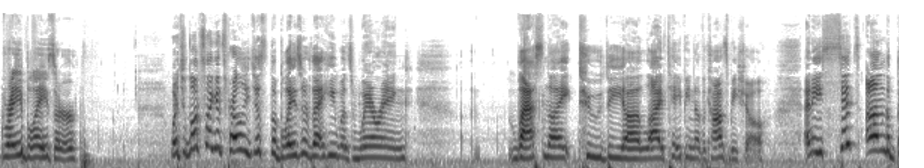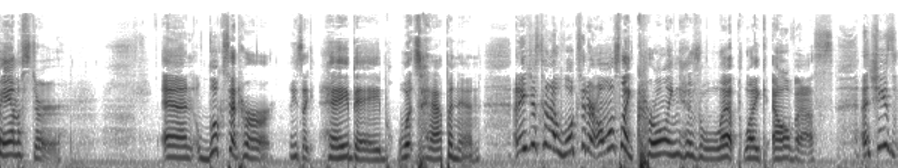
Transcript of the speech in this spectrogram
gray blazer, which looks like it's probably just the blazer that he was wearing last night to the uh, live taping of the Cosby Show. And he sits on the banister and looks at her. And he's like, Hey, babe, what's happening? And he just kind of looks at her, almost like curling his lip like Elvis. And she's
